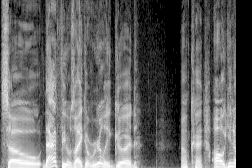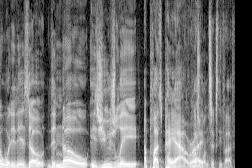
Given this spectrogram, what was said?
So that feels like a really good. Okay. Oh, you know what it is though. The no is usually a plus payout, right? 165.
